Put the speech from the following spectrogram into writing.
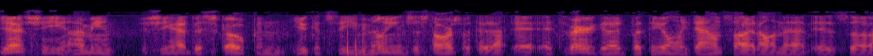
Yeah, she. I mean, she had this scope, and you could see millions of stars with it. It it's very good, but the only downside on that is, uh,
